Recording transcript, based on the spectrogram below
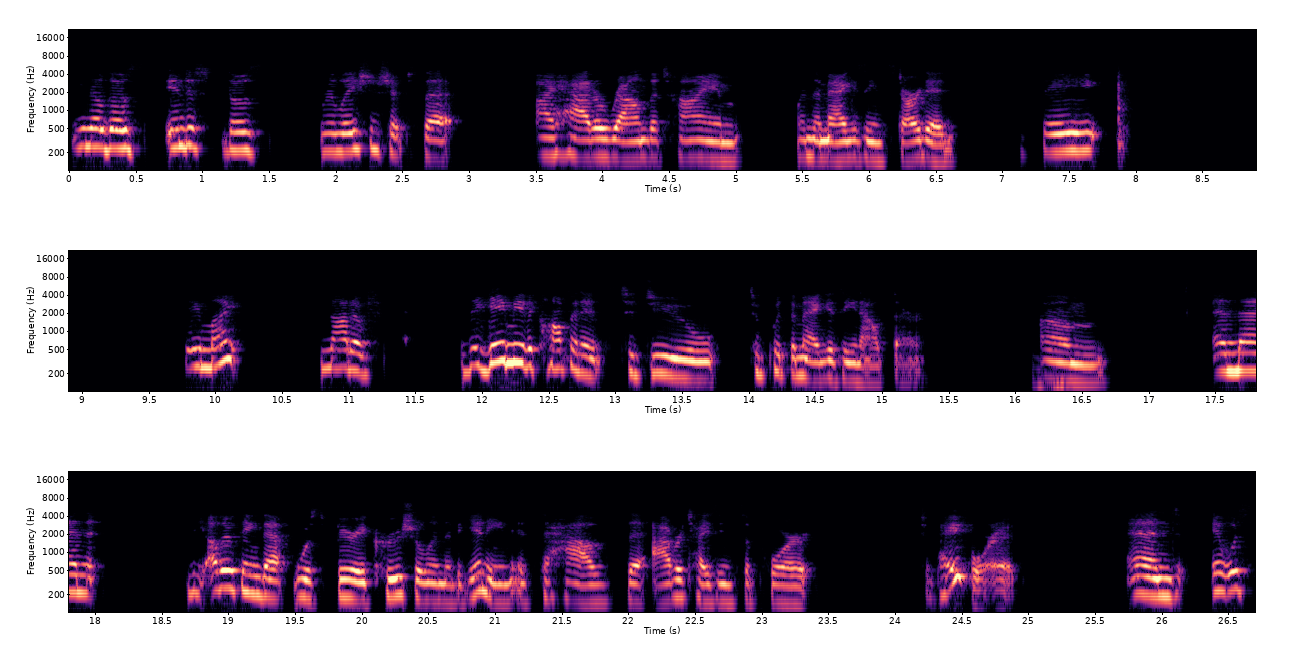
you know those indus- those relationships that I had around the time when the magazine started, they they might not have they gave me the confidence to do to put the magazine out there. Mm-hmm. Um and then the other thing that was very crucial in the beginning is to have the advertising support to pay for it. And it was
